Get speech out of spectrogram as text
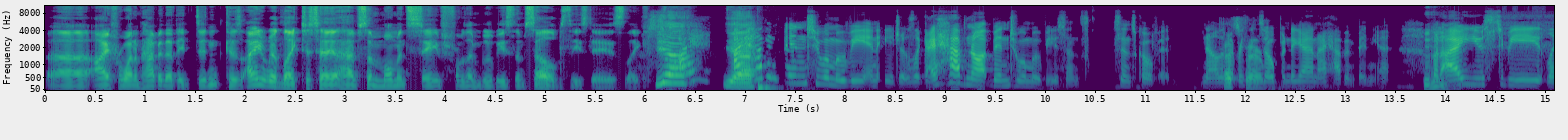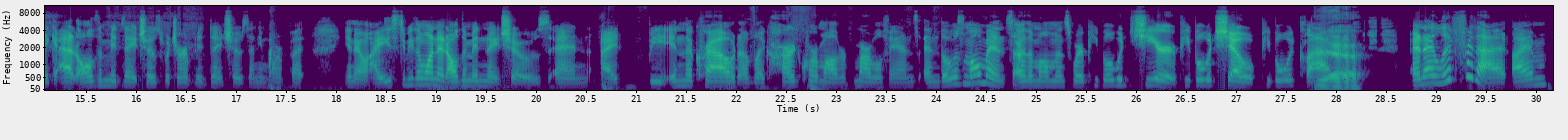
Uh, I, for one, am happy that they didn't because I would like to say have some moments saved for the movies themselves these days. Like, So Yeah, I, I haven't been to a movie in ages. Like I have not been to a movie since since COVID. Now that That's everything's fair. opened again, I haven't been yet. But mhm. I used to be like at all the midnight shows, which aren't midnight shows anymore. But you know, I used to be the one at all the midnight shows, and I'd be in the crowd of like hardcore Marvel fans. And those moments are the moments where people would cheer, people would shout, people would clap. and- Yeah. And I live for that. I'm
